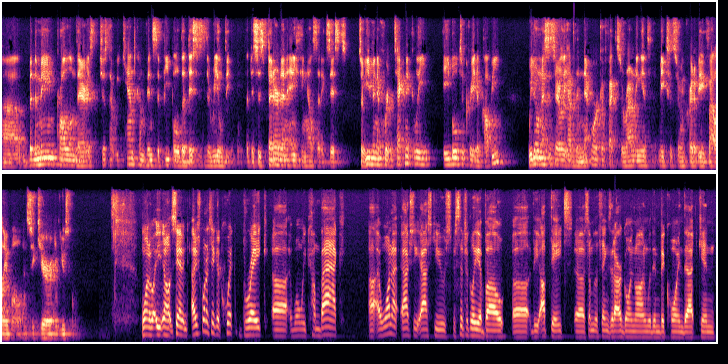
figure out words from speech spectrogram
Uh, but the main problem there is just that we can't convince the people that this is the real deal, that this is better than anything else that exists. So even if we're technically able to create a copy, we don't necessarily have the network effect surrounding it that makes it so incredibly valuable and secure and useful. One, you know, Sam, I just want to take a quick break. Uh, when we come back, uh, I want to actually ask you specifically about uh, the updates, uh, some of the things that are going on within Bitcoin that can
